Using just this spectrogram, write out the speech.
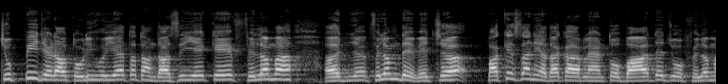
ਚੁੱਪੀ ਜਿਹੜਾ ਉਹ ਤੋੜੀ ਹੋਈ ਹੈ, ਤਾਂ ਤੁਹਾਨੂੰ ਦੱਸ ਦਈਏ ਕਿ ਫਿਲਮ ਫਿਲਮ ਦੇ ਵਿੱਚ ਪਾਕਿਸਤਾਨੀ ਅਦਾਕਾਰ ਲੈਣ ਤੋਂ ਬਾਅਦ ਜੋ ਫਿਲਮ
